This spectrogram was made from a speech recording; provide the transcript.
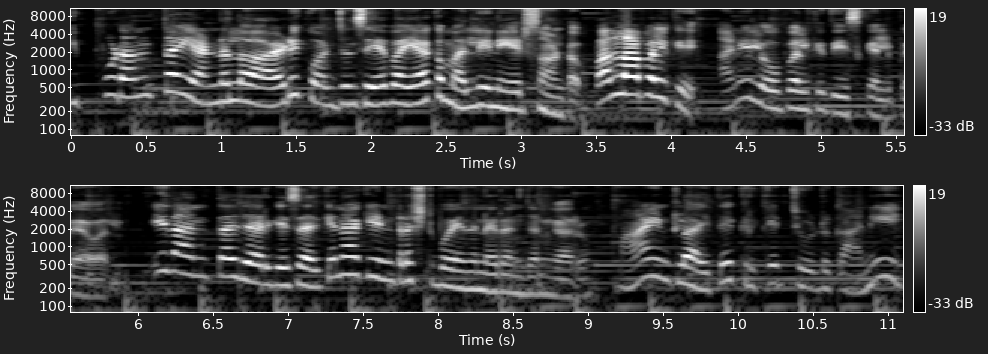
ఇప్పుడంతా ఎండలో ఆడి కొంచెం సేపు అయ్యాక మళ్ళీ నీరసం ఉంటాం పల్లాపలికి అని లోపలికి తీసుకెళ్ళిపోయేవాళ్ళు. ఇదంతా జరిగేసరికి నాకు ఇంట్రెస్ట్ పోయింది నిరంజన్ గారు. మా ఇంట్లో అయితే క్రికెట్ చూడరు కానీ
